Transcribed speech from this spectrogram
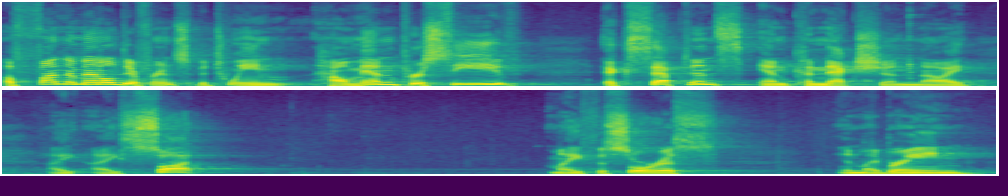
A fundamental difference between how men perceive acceptance and connection. Now, I, I, I sought my thesaurus in my brain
